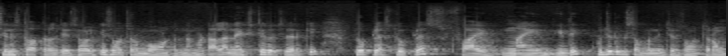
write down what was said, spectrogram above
శని స్తోత్రాలు చేసే వాళ్ళకి ఈ సంవత్సరం బాగుంటుంది అనమాట అలా నెక్స్ట్ ఇయర్ వచ్చేసరికి two plus two plus five nine ఇది కుజుడికి సంబంధించిన సంవత్సరం.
